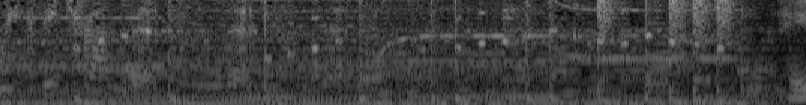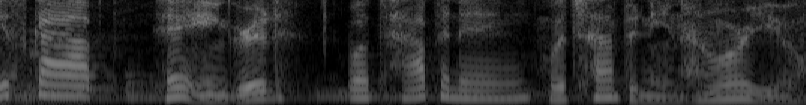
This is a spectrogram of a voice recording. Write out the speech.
The Weekly Transit. Hey, Scott. Hey, Ingrid. What's happening? What's happening? How are you?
